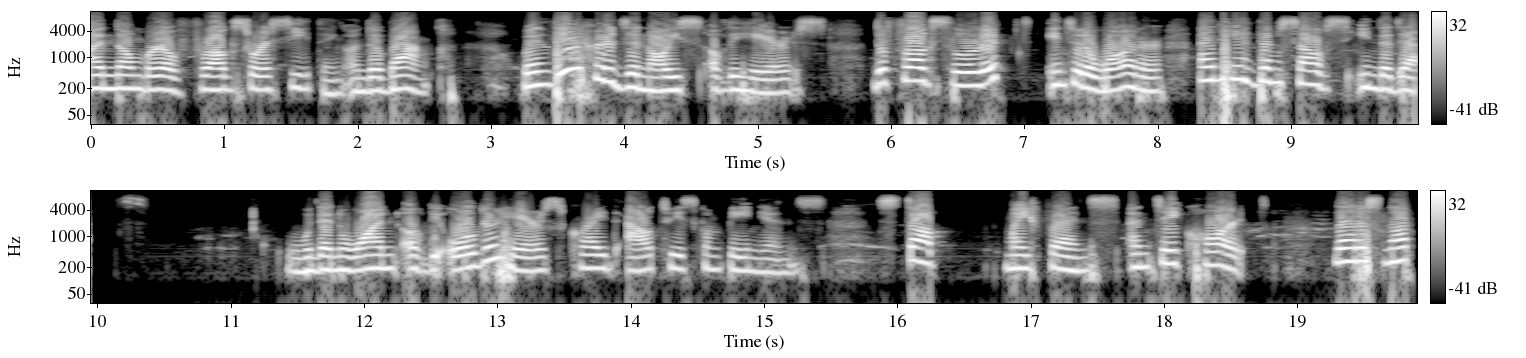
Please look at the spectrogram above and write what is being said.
A number of frogs were sitting on the bank. When they heard the noise of the hares, the frogs leaped into the water and hid themselves in the depths. Then one of the older hares cried out to his companions, Stop, my friends, and take heart. Let us not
